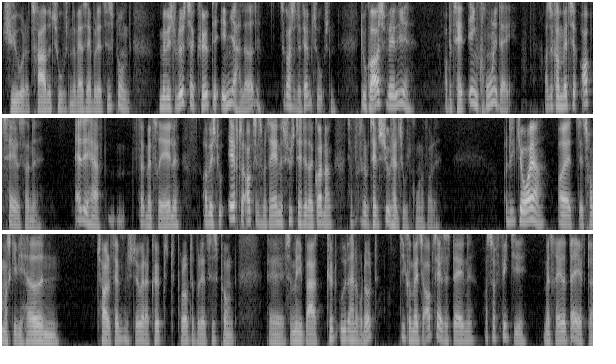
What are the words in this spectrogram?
20 eller 30.000, eller hvad jeg sagde på det tidspunkt. Men hvis du har lyst til at købe det, inden jeg har lavet det, så koster det 5.000. Du kan også vælge at betale 1 krone i dag, og så komme med til optagelserne af det her materiale. Og hvis du efter optagelsesmaterialet synes, det det har været godt nok, så skal du betale 7.500 kroner for det. Og det gjorde jeg, og jeg, jeg tror måske, vi havde en 12-15 stykker, der købte produkter på det her tidspunkt, øh, som egentlig bare købte uden at have produkt. De kom med til optagelsesdagene, og så fik de materialet bagefter.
